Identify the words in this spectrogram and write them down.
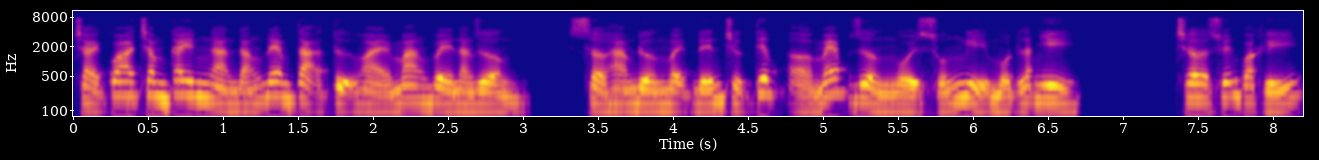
Trải qua trăm cây ngàn đắng đem tạ tự hoài mang về nàng giường, sở hàm đường mệt đến trực tiếp ở mép giường ngồi xuống nghỉ một lát nhi. Chờ xuyên quá khí,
